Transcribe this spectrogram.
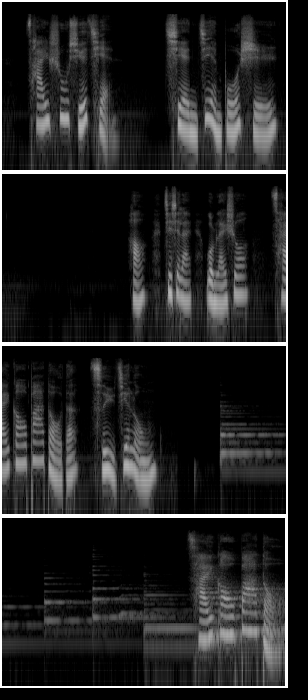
“才疏学浅”“浅见博识”。好，接下来我们来说“才高八斗”的词语接龙。“才高八斗”。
